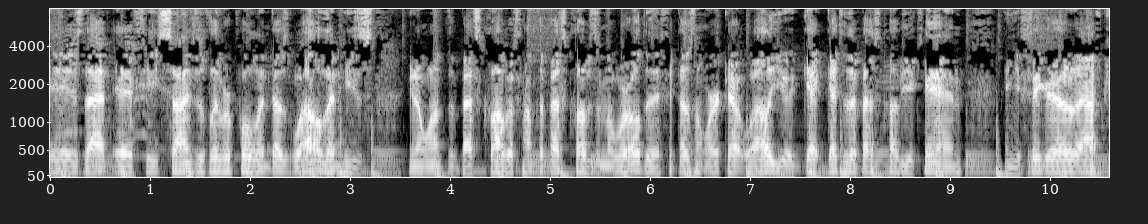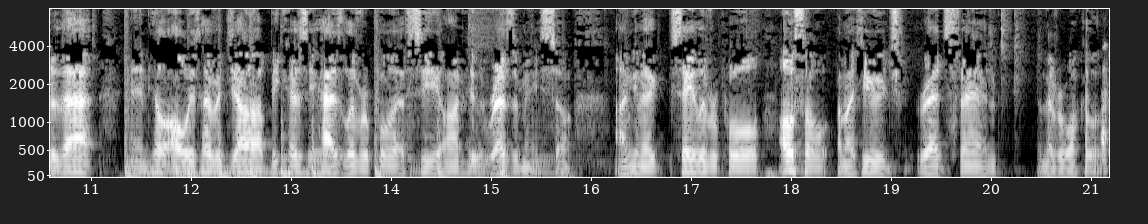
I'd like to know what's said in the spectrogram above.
is that if he signs with Liverpool and does well, then he's, you know, one of the best club, if not the best clubs in the world. And if it doesn't work out well, you get get to the best club you can, and you figure out after that. And he'll always have a job because he has Liverpool FC on his resume. So I'm gonna say Liverpool. Also, I'm a huge Reds fan. I'll never walk alone.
